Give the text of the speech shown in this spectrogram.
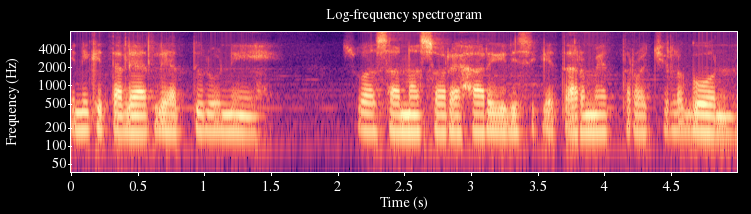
ini kita lihat-lihat dulu nih suasana sore hari di sekitar metro Cilegon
